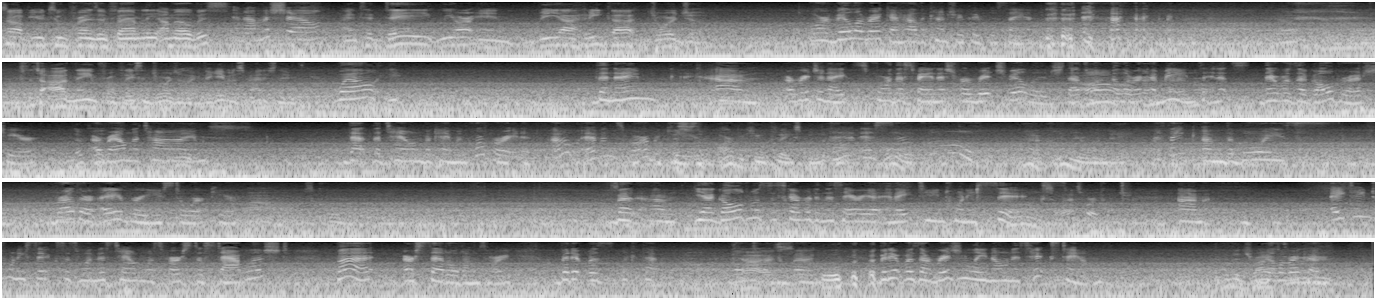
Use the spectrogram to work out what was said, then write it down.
What's up, YouTube friends and family? I'm Elvis, And I'm Michelle, and today we are in Villa Rica, Georgia. or Villa Rica, how the country people say it. Such an odd name for a place in Georgia. Like they gave it a Spanish name. well, you, the name um, originates for the Spanish for rich village. That's Oh, what Villa Rica okay. means, and it's there was a gold rush here around the time that the town became incorporated. Oh, Evans Barbecue. This is a barbecue place, but look that is so cool. I gotta come here one day. I think um, the boy's brother Avery used to work here. Wow, it's cool. But um, yeah, gold was discovered in this area in 1826. Oh, so that's where it comes from. Um, 1826 is when this town was first established, but or settled. I'm sorry, but it was look at that. God, Volkswagen Bug. cool. But it was originally known as Hixtown. Look at the drive Villa Rica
